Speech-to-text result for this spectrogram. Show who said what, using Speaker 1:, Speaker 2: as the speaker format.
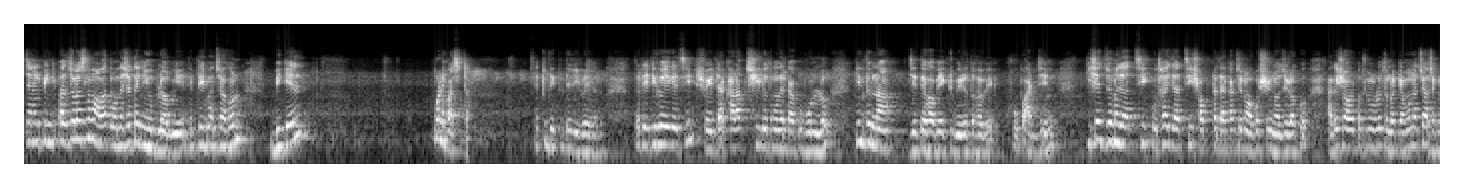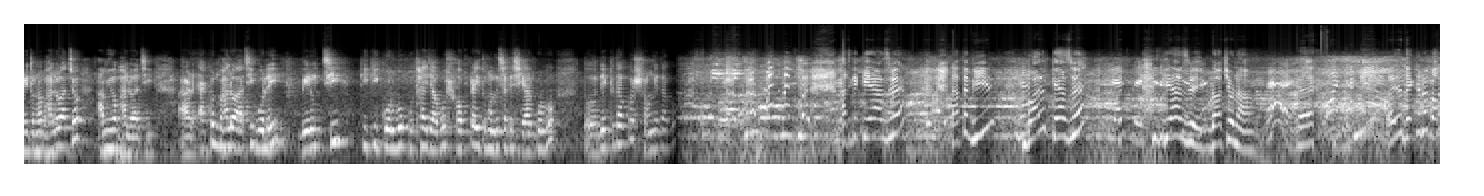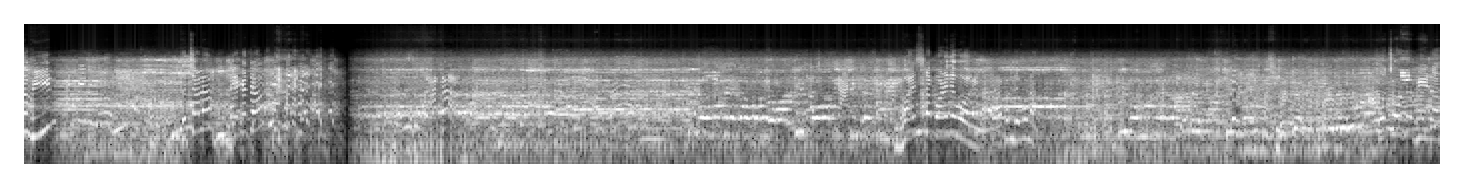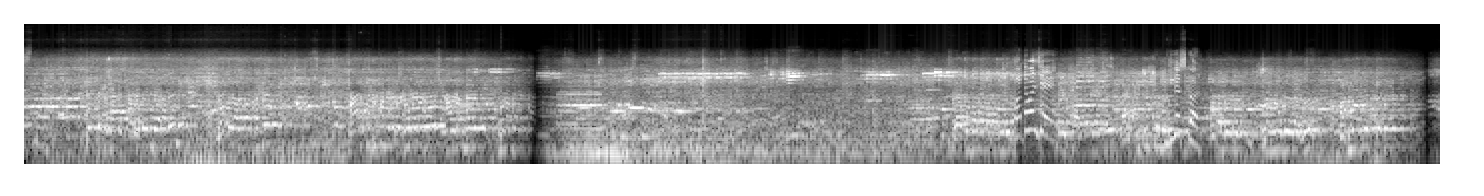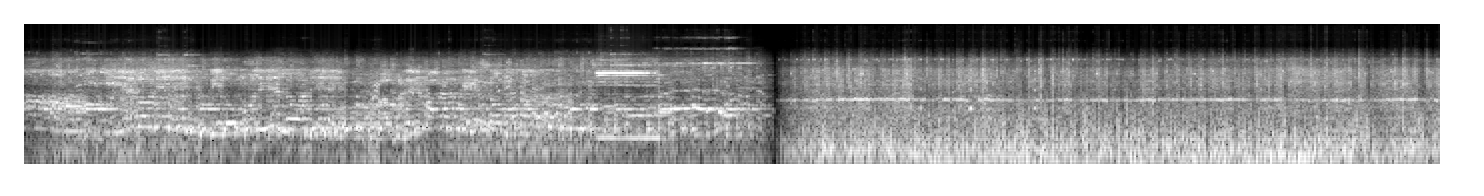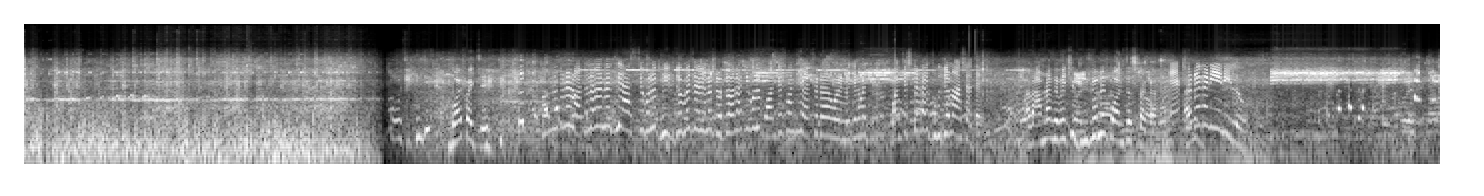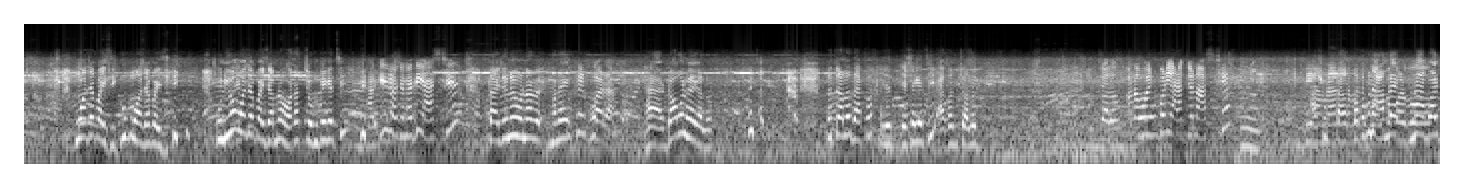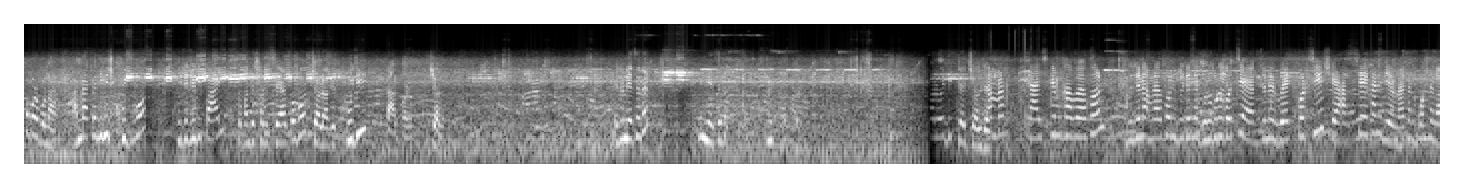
Speaker 1: Channel Pinki পাল চলে আসলাম, আবার তোমাদের সাথে নিউ ব্লগ নিয়ে। দেখতেই পাচ্ছ এখন বিকেল পৌনে পাঁচটা। একটু দেখতে দেরি হয়ে গেল। তো রেডি হয়ে গেছি। শরীরটা খারাপ ছিল, তোমাদের কাকু বলল। কিন্তু না, যেতে হবে, একটু বেরোতে হবে। খুব আর্জেন্ট কিসের জন্য যাচ্ছি, কোথায় যাচ্ছি, সবটা দেখার জন্য অবশ্যই নজর রাখো। আগে সবার প্রথমে বলো, তোমরা কেমন আছো? আশা তোমরা ভালো আছো, আমিও ভালো আছি। আর এখন ভালো আছি বলেই বেরোচ্ছি, কী কী করব, কোথায় যাব, সবটাই তোমাদের সাথে শেয়ার করব। তো দেখতে থাকো, সঙ্গে থাকো। আজকে কে আসবে? রাতে ভিড়? বল, কে আসবে? কে আসবে? রচনা। প্রচণ্ড ভিড় আসবে কত বলছে? জিজ্ঞেস কর। আর আমরা ভেবেছি দুজনের পঞ্চাশ টাকা।
Speaker 2: একশো টাকা নিয়ে নিল।
Speaker 1: মজা পাইছি খুব মজা পাইছি। উনিও মজা পাইছি আমরা হঠাৎ চমকে গেছি।
Speaker 2: আগে রচনাদি আসছে।
Speaker 1: তাই জন্য ওনার মানে হ্যাঁ ডবল হয়ে গেল। তো চলো দেখো এসে গেছি এখন চলো।
Speaker 2: চলো আমরা ওয়েট করি আরেকজন আসছে।
Speaker 1: কতক্ষণ আমরা। না গল্প করব না। আমরা একটা জিনিস খুঁজবো খুঁজে যদি পাই তোমাদের সাথে শেয়ার করব চলো আগে খুঁজি তারপরে। চলো। একটু নেচে দেন চল
Speaker 2: আমরা আইসক্রিম খাব এখন। দুজনে আমরা এখন দুজনে ঘুরু ঘুরু করছি একজনের ওয়েট করছি সে আসছে এখানে না এখন বসে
